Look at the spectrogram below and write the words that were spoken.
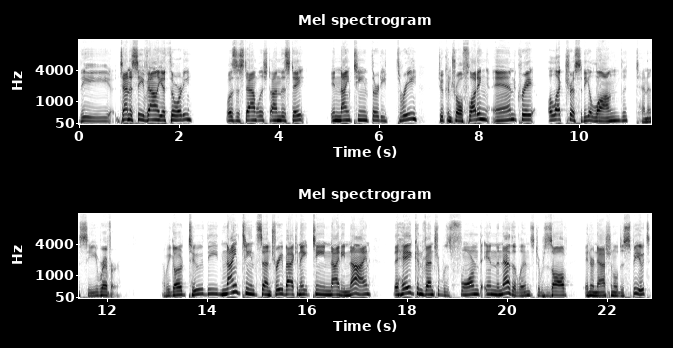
The Tennessee Valley Authority was established on this date in 1933 to control flooding and create electricity along the Tennessee River. And we go to the 19th century, back in 1899, the Hague Convention was formed in the Netherlands to resolve international disputes.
